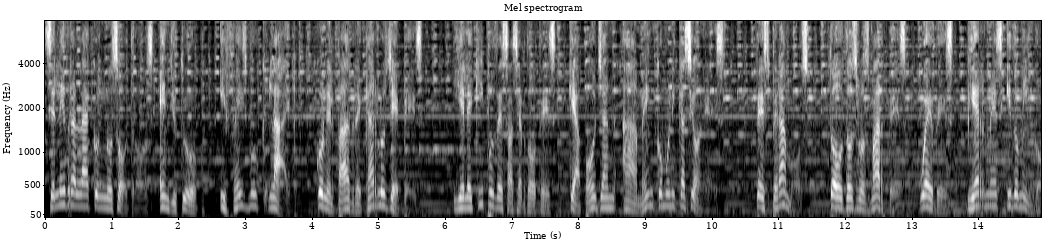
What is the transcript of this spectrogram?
celébrala con nosotros en YouTube y Facebook Live con el Padre Carlos Yepes y el equipo de sacerdotes que apoyan a Amén Comunicaciones. Te esperamos todos los martes, jueves, viernes y domingo.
